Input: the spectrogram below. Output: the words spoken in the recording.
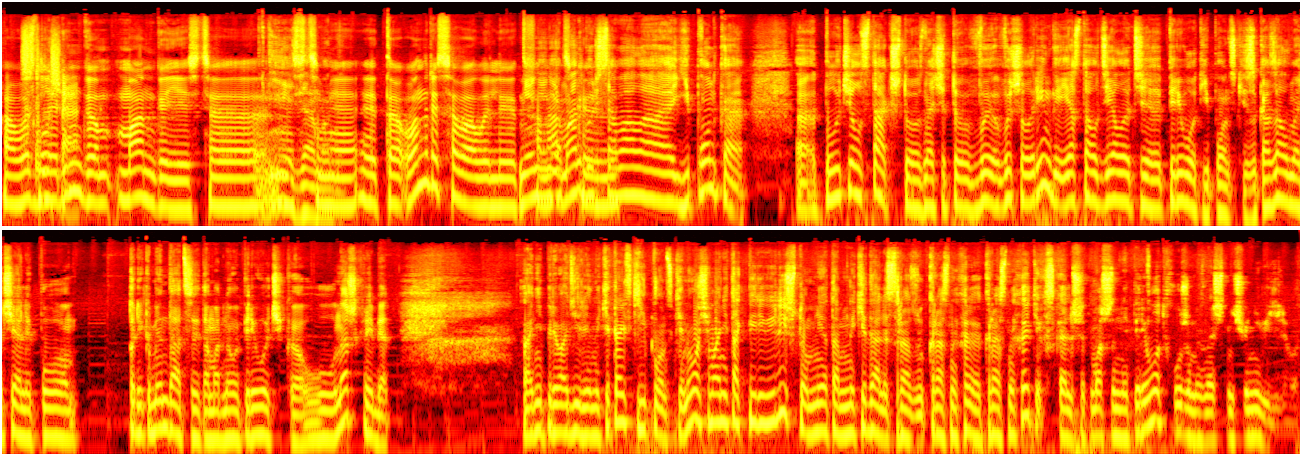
А вот Слушай. для Ринга манга есть. Э, есть, да, манга. Это он рисовал или Не-не-не, мангу или... рисовала японка. Э, получилось так, что, значит, вышел Ринга, и я стал делать э, перевод японский. Заказал вначале по, по рекомендации там одного переводчика у наших ребят они переводили на китайский и японский. Ну, в общем, они так перевели, что мне там накидали сразу красных, э, красных этих, сказали, что это машинный перевод, хуже мы, значит, ничего не видели. Вот.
